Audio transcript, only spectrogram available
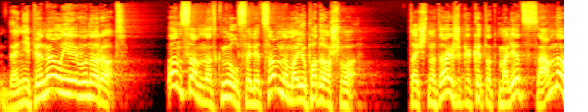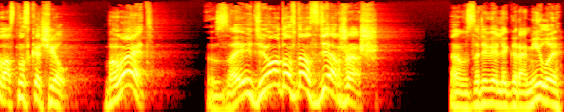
«Да не пинал я его народ! Он сам наткнулся лицом на мою подошву! Точно так же, как этот малец сам на вас наскочил! Бывает? За идиотов нас держишь!» Взревели громилы,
